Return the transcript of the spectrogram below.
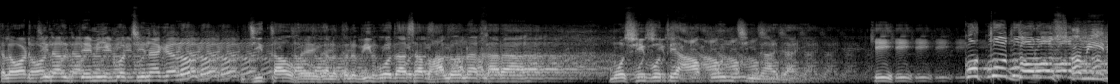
তাহলে অরিজিনাল প্রেমিকও চিনা গেল, জিতাও হয়ে গেল। তাহলে বিপদ আসা ভালো না খারাপ? মুসিবতে আপন চিনা যায়। কি? কত দর স্বামীর।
